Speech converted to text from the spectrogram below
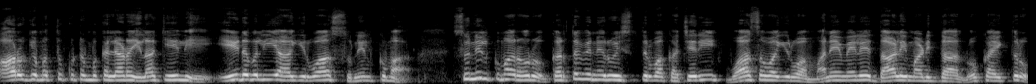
ಆರೋಗ್ಯ ಮತ್ತು ಕುಟುಂಬ ಕಲ್ಯಾಣ ಇಲಾಖೆಯಲ್ಲಿ ಎಡಬ್ಲ್ಯೂ ಆಗಿರುವ ಸುನಿಲ್ ಕುಮಾರ್. ಸುನಿಲ್ ಕುಮಾರ್ ಅವರು ಕರ್ತವ್ಯ ನಿರ್ವಹಿಸುತ್ತಿರುವ ಕಚೇರಿ, ವಾಸವಾಗಿರುವ ಮನೆ ಮೇಲೆ ದಾಳಿ ಮಾಡಿದ್ದ ಲೋಕಾಯುಕ್ತರು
